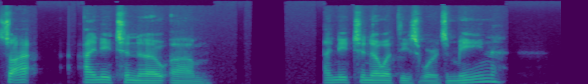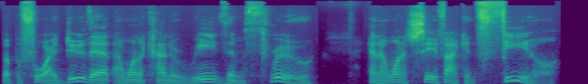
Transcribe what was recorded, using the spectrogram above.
So I, I need to know um, I need to know what these words mean. But before I do that, I want to kind of read them through and I want to see if I can feel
